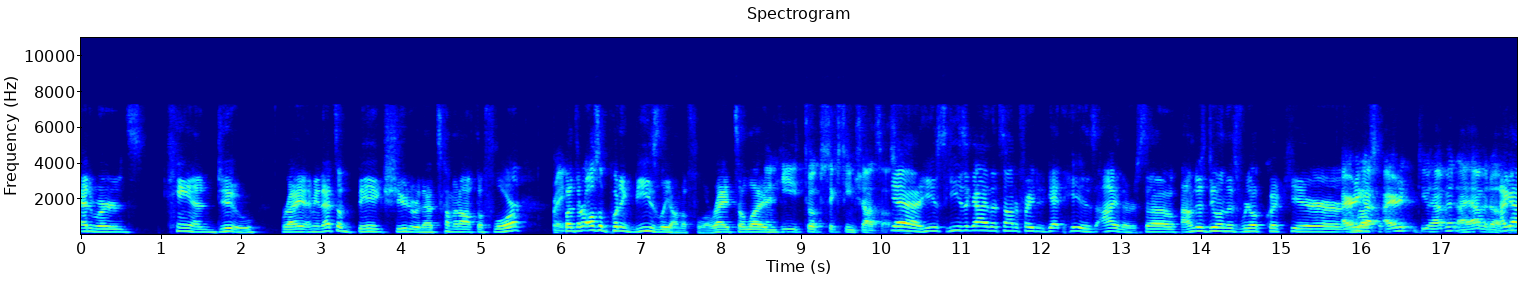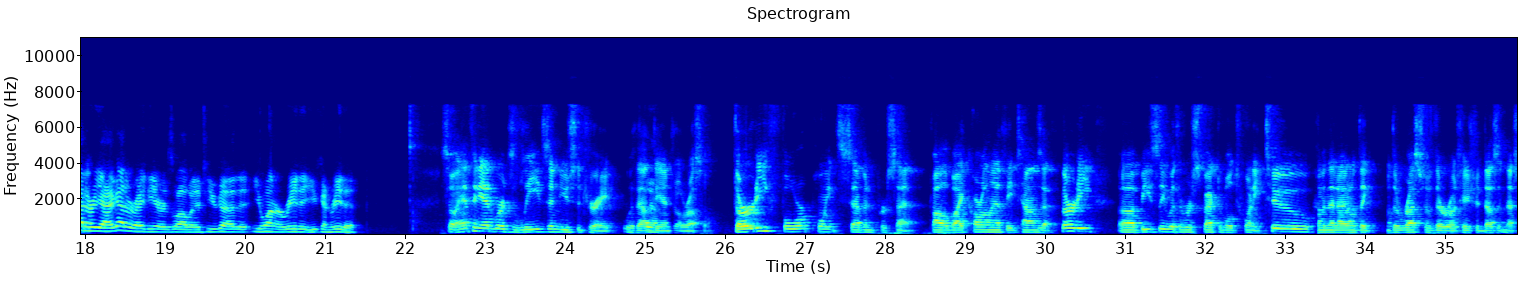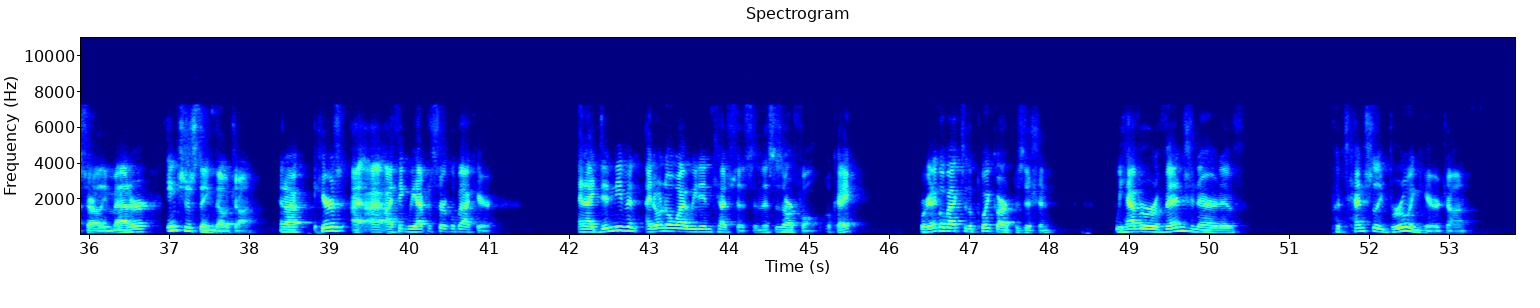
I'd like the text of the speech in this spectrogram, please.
Edwards can do, right? I mean, that's a big shooter that's coming off the floor, Right. but they're also putting Beasley on the floor, right? So like, and he took 16 shots last yeah, he's he's a guy that's not afraid to get his either. So I'm just doing this real quick here. I already Russell- got. I already. Do you have it? I have it up. I got it. Yeah, I got it right here as well. But if you got it, you want to read it, you can read it. So Anthony Edwards leads in usage rate without Yeah. D'Angelo Russell, 34.7%, followed by Karl Anthony Towns at 30, uh, Beasley with a respectable 22, and then I don't think the rest of their rotation doesn't necessarily matter. Interesting though, John. And I here's I, I I think we have to circle back here. And I didn't even I don't know why we didn't catch this, and this is our fault. Okay, we're gonna go back to the point guard position. We have a revenge narrative potentially brewing here, John.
